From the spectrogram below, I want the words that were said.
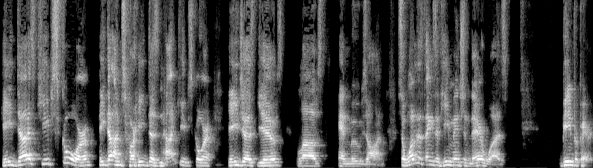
He does keep score. He does, I'm sorry, he does not keep score. He just gives, loves, and moves on. So one of the things that he mentioned there was being prepared,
